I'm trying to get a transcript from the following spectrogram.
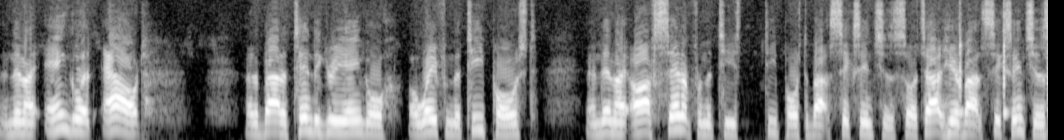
And then I angle it out at about a 10 degree angle away from the T-post. And then I offset it from the T-post about six inches. So it's out here about six inches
